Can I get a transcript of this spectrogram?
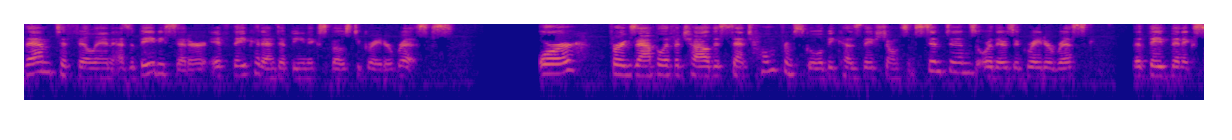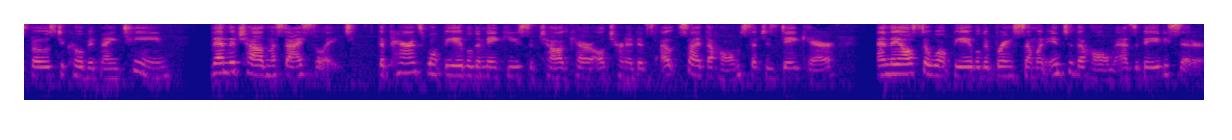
them to fill in as a babysitter if they could end up being exposed to greater risks. Or, for example, if a child is sent home from school because they've shown some symptoms or there's a greater risk that they've been exposed to COVID 19, then the child must isolate. The parents won't be able to make use of childcare alternatives outside the home, such as daycare, and they also won't be able to bring someone into the home as a babysitter.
